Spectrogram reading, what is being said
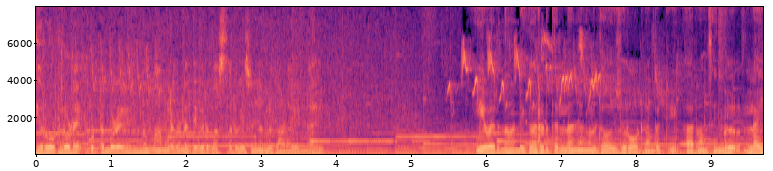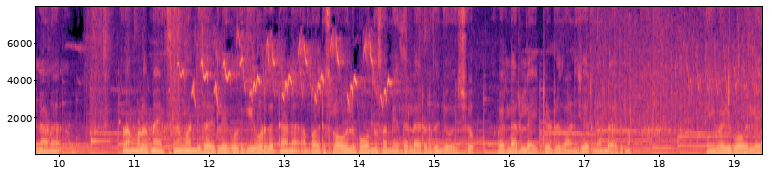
ഈ റോഡിലൂടെ കുട്ടമ്പുഴയിൽ നിന്നും മാമലക്കണ്ടത്തേക്ക് ഒരു ബസ് സർവീസും ഞങ്ങൾ കാണുകയുണ്ടായി. ഈ വരുന്ന വണ്ടിക്കാരുടെ അടുത്തെല്ലാം ഞങ്ങൾ ചോദിച്ചു റോഡിനെ പറ്റി. കാരണം സിംഗിൾ ലൈനാണ്. നമ്മൾ മാക്സിമം വണ്ടി സൈഡിലേക്ക് ഒതുക്കി കൊടുത്തിട്ടാണ്. അപ്പോൾ അവർ സ്ലോയിൽ പോകുന്ന സമയത്ത് എല്ലാവരുടെ അടുത്തും ചോദിച്ചു. അപ്പോൾ എല്ലാവരും ലൈറ്റ് ഇട്ട് കാണിച്ചു തരുന്നുണ്ടായിരുന്നു. ഈ വഴി പോയില്ലേ?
